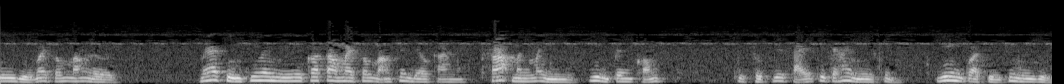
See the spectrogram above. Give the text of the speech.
มีอยู่ไม่สมหวังเลย แม้สิ่งที่ไม่มีก็ต้องไม่สมหวังเช่นเดียวกัน เพราะมันไม่มียิ่งเป็นของ ที่สุดวิสัยที่จะให้มีขึ้น ยิ่งกว่าสิ่งที่มีอยู่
